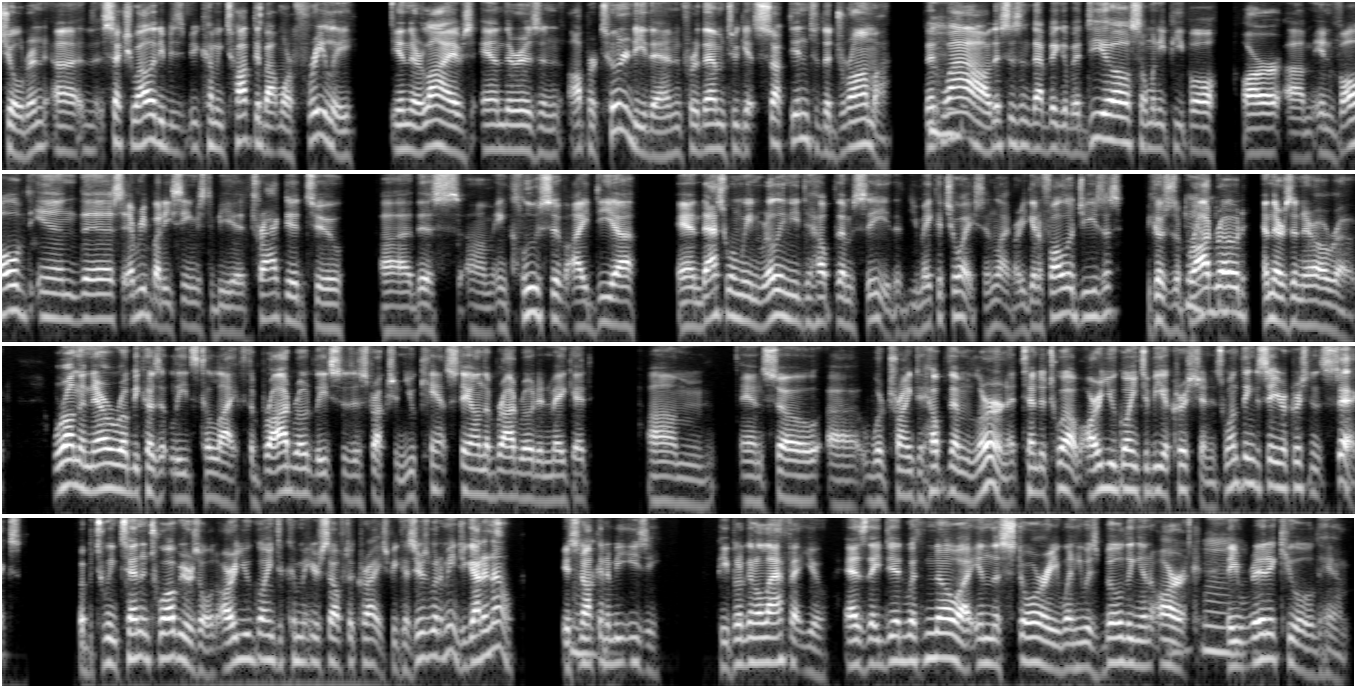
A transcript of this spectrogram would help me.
children. Uh, sexuality is becoming talked about more freely in their lives, and there is an opportunity then for them to get sucked into the drama. That mm-hmm. wow, this isn't that big of a deal. So many people are um, involved in this. Everybody seems to be attracted to uh, this um, inclusive idea. And that's when we really need to help them see that you make a choice in life. Are you going to follow Jesus? Because there's a broad mm-hmm. road and there's a narrow road. We're on the narrow road because it leads to life. The broad road leads to destruction. You can't stay on the broad road and make it. Um, and so uh, we're trying to help them learn at 10 to 12. Are you going to be a Christian? It's one thing to say you're a Christian at six, but between 10 and 12 years old, are you going to commit yourself to Christ? Because here's what it means you got to know it's mm-hmm. not going to be easy. People are going to laugh at you, as they did with Noah in the story when he was building an ark. Mm-hmm. They ridiculed him.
